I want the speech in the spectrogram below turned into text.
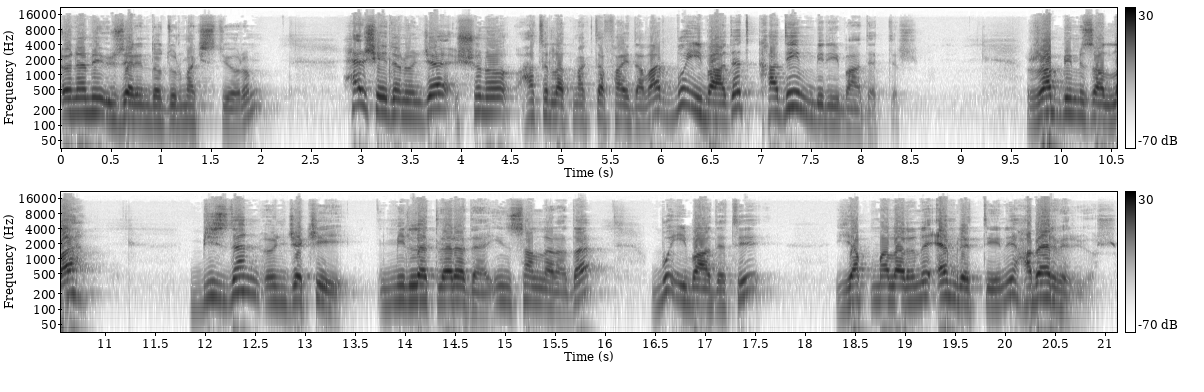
önemi üzerinde durmak istiyorum. Her şeyden önce şunu hatırlatmakta fayda var. Bu ibadet kadim bir ibadettir. Rabbimiz Allah bizden önceki milletlere de insanlara da bu ibadeti yapmalarını emrettiğini haber veriyor.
